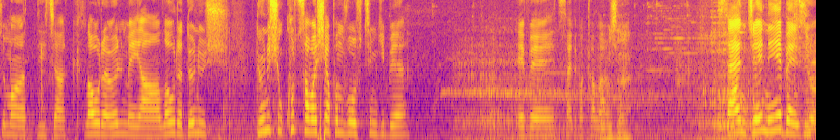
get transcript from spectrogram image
üstüme atlayacak. Laura ölme ya. Laura dönüş. Dönüşün kurt savaşı yapın Wolf Team gibi. Evet hadi What bakalım. was that? Sence neye benziyor?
